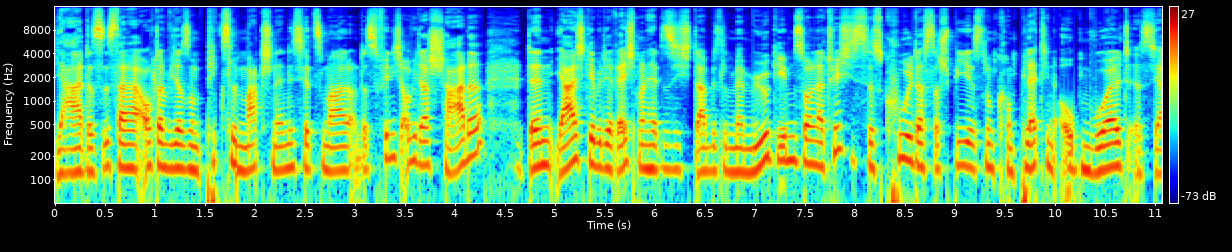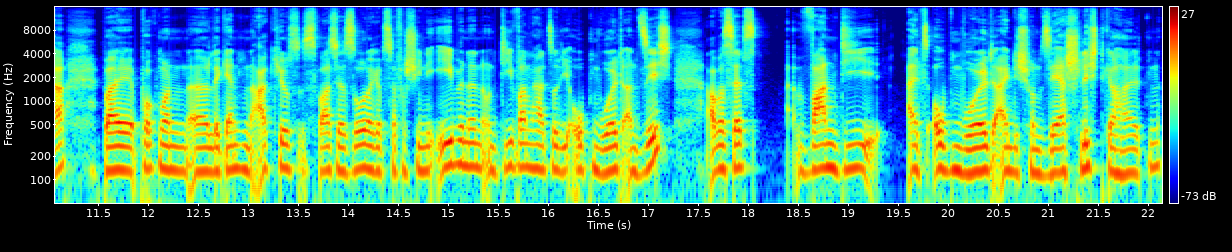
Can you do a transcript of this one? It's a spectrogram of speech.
ja, das ist dann auch dann wieder so ein Pixelmatsch, nenne ich es jetzt mal. Und das finde ich auch wieder schade, denn ja, ich gebe dir recht, man hätte sich da ein bisschen mehr Mühe geben sollen. Natürlich ist es cool, dass das Spiel jetzt nun komplett in Open World ist, ja. Bei Pokémon äh, Legenden Arceus Arceus war es ja so, da gibt es ja verschiedene Ebenen und die waren halt so die Open World an sich, aber selbst waren die als Open World eigentlich schon sehr schlicht gehalten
